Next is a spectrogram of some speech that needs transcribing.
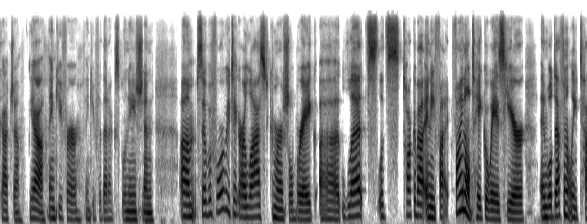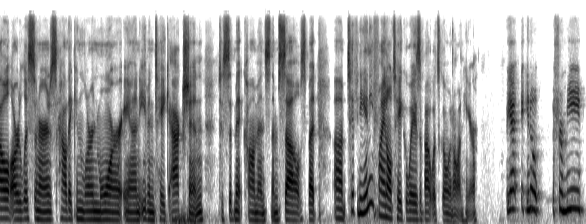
Gotcha. Yeah. Thank you for thank you for that explanation. Um, so before we take our last commercial break, uh, let's let's talk about any fi- final takeaways here, and we'll definitely tell our listeners how they can learn more and even take action to submit comments themselves. But um, Tiffany, any final takeaways about what's going on here? Yeah, you know, for me,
